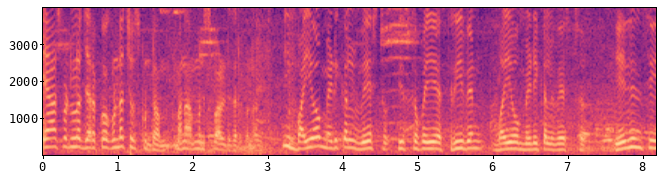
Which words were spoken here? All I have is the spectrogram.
ఏ హాస్పిటల్లో జరగకోకుండా చూసుకుంటాం మన మున్సిపాలిటీ తరఫున ఈ బయోమెడికల్ వేస్ట్ తీసుకుపోయే Sriven biomedical waste agency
